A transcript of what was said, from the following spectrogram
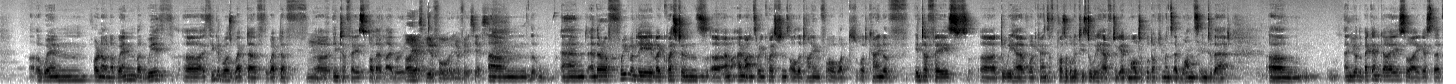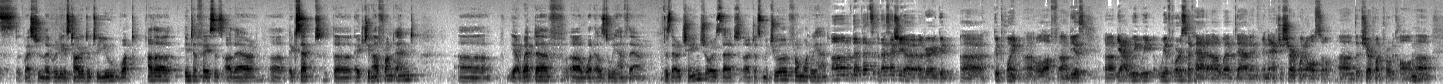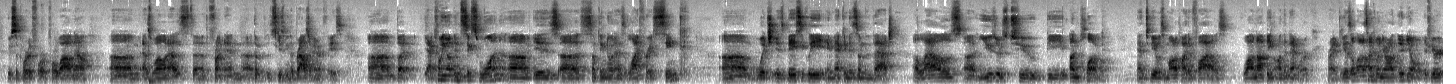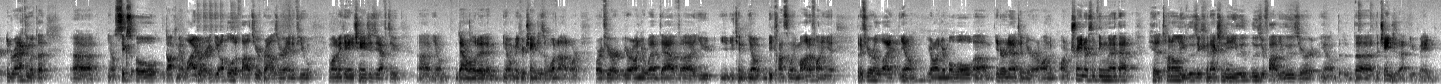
uh, when or no, not when, but with uh, I think it was WebDAV, the WebDAV uh, interface for that library. Oh yes, beautiful interface. Yes. Um, the- and and there are frequently like questions. Uh, I'm I'm answering questions all the time for what what kind of interface uh, do we have? What kinds of possibilities do we have to get multiple documents at once into that? Um, and you're the backend guy, so I guess that's the question that really is targeted to you. What other interfaces are there uh, except the HTML front end? Uh, yeah, WebDAV. Uh, what else do we have there? Is there a change, or is that uh, just matured from what we had? Um, that, that's that's actually a, a very good uh, good point, uh, Olaf. Um, because uh, yeah, we, we, we of course have had uh, WebDAV and, and actually SharePoint also. Um, the SharePoint protocol um, we've supported for, for a while now, um, as well as the, the front end, uh, the excuse me, the browser interface. Um, but yeah, coming up in 6.1 um, is uh, something known as Liferay Sync um, which is basically a mechanism that allows uh, users to be unplugged and to be able to modify their files while not being on the network, right? Because a lot of times when you're on, you know, if you're interacting with the uh, you know 6.0 document library, you upload a file to your browser, and if you, you want to make any changes, you have to uh, you know download it and you know make your changes and whatnot, or or if you're you're on your WebDAV, uh, you, you you can you know be constantly modifying it. But if you're like you know you're on your mobile um, internet and you're on on a train or something like that, hit a tunnel, you lose your connection and you lose your file, you lose your you know the the, the changes that you've made.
